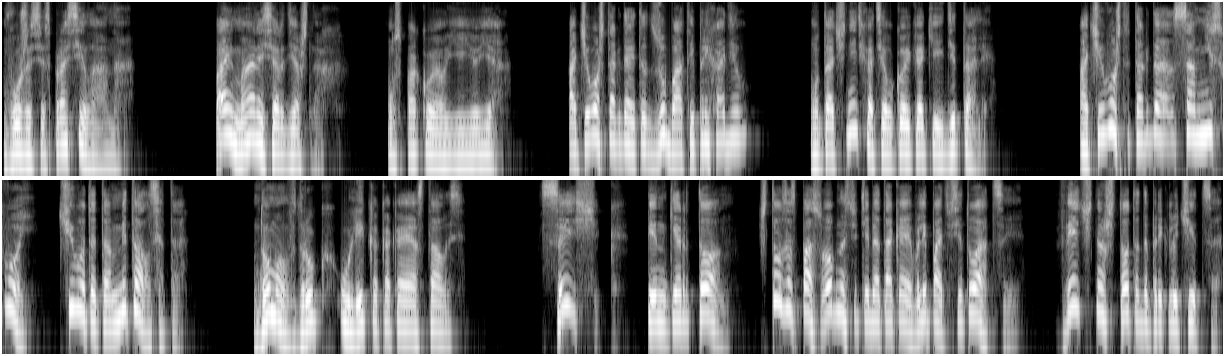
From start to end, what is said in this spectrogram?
в ужасе спросила она. «Поймали сердешных», — успокоил ее я. «А чего ж тогда этот зубатый приходил?» Уточнить хотел кое-какие детали. «А чего ж ты тогда сам не свой? Чего ты там метался-то?» Думал, вдруг улика какая осталась. «Сыщик, Пинкертон, что за способность у тебя такая влипать в ситуации? Вечно что-то да приключится.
